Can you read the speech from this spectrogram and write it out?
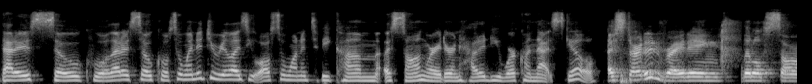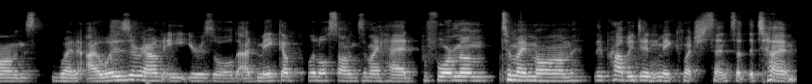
That is so cool. That is so cool. So, when did you realize you also wanted to become a songwriter and how did you work on that skill? I started writing little songs when I was around eight years old. I'd make up little songs in my head, perform them to my mom. They probably didn't make much sense at the time,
